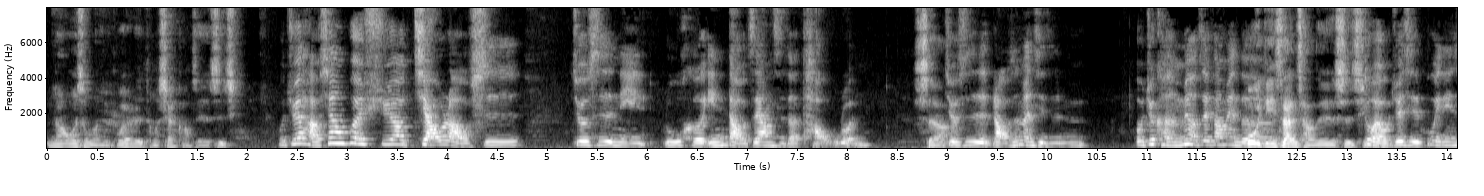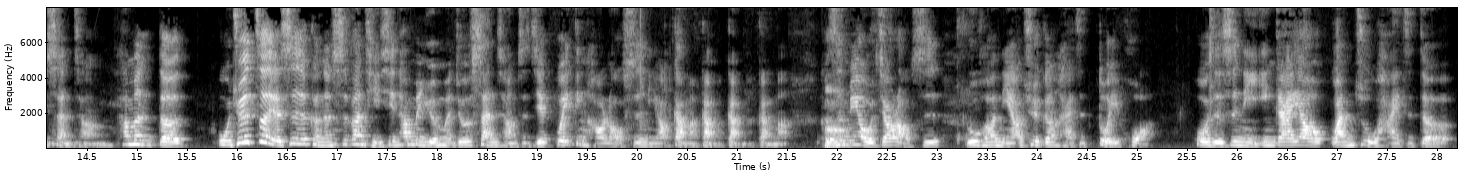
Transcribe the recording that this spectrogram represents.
那为什么你不会认同香港这件事情？我觉得好像会需要教老师，就是你如何引导这样子的讨论。是啊，就是老师们其实，我觉得可能没有这方面的，不一定擅长这件事情。对，我觉得其实不一定擅长。他们的，我觉得这也是可能师范体系，他们原本就是擅长直接规定好老师你要干嘛干嘛干嘛干嘛，可是没有教老师如何你要去跟孩子对话，或者是你应该要关注孩子的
